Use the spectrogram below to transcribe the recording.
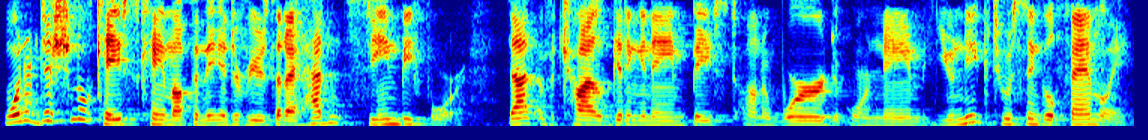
One additional case came up in the interviews that I hadn't seen before that of a child getting a name based on a word or name unique to a single family.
